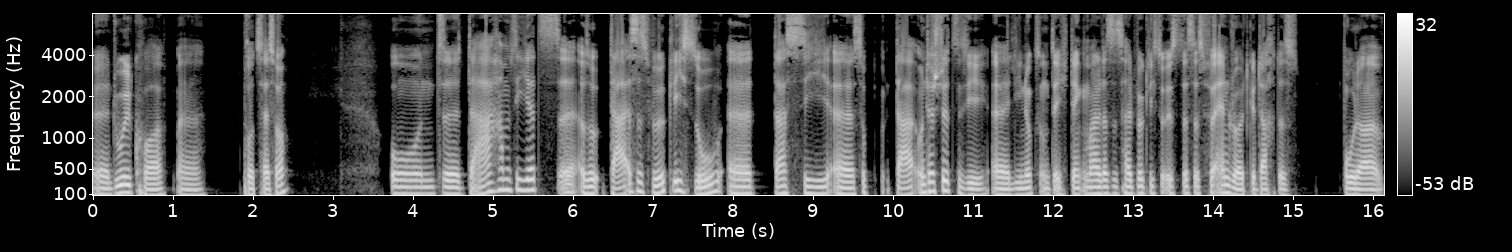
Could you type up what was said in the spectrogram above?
äh, Dual-Core-Prozessor. Und äh, da haben sie jetzt, äh, also da ist es wirklich so, äh, dass sie, äh, so, da unterstützen sie äh, Linux und ich denke mal, dass es halt wirklich so ist, dass es für Android gedacht ist. Oder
